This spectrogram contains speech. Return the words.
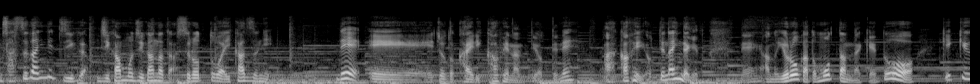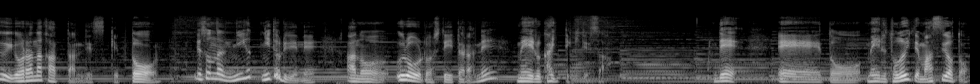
さすがにね時、間も時間だったらスロットは行かずに。で、えー、ちょっと帰りカフェなんて寄ってね。あ、カフェ寄ってないんだけど、ね、あの、寄ろうかと思ったんだけど、結局寄らなかったんですけど、で、そんなニニトリでね、あの、うろうろしていたらね、メール返ってきてさ。で、えーと、メール届いてますよと。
